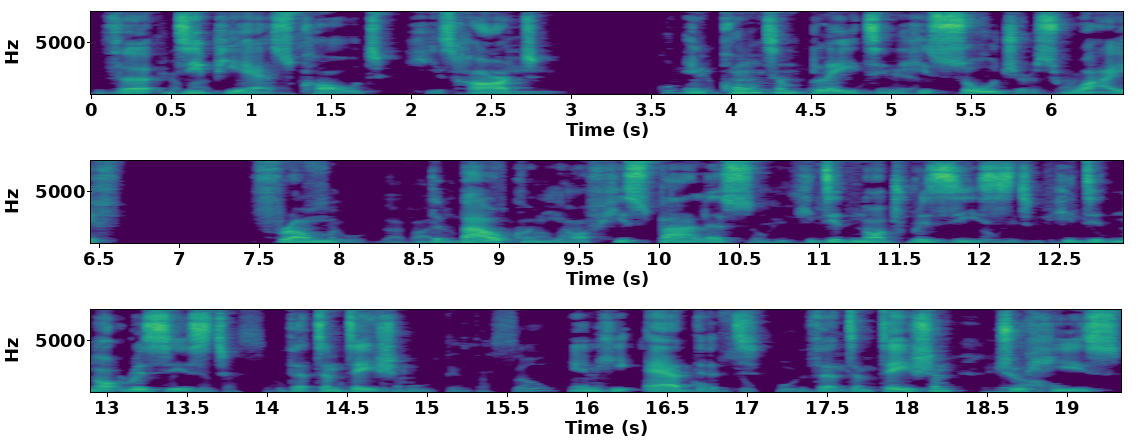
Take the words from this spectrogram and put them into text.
the GPS called his heart, and contemplating his soldier's wife from the balcony of his palace, he did not resist. He did not resist the temptation. And he added the temptation to his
